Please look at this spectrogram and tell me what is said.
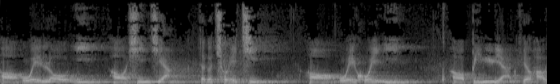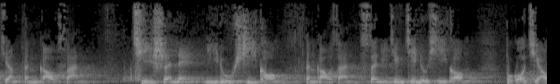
哦为肉衣，哦，心相这个垂寂，哦为灰衣，哦，比喻啊，就好像登高山，其身呢已入虚空，登高山，身已经进入虚空，不过脚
